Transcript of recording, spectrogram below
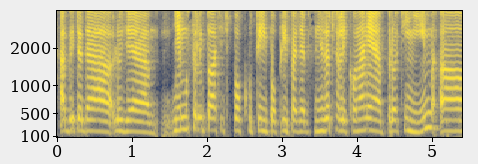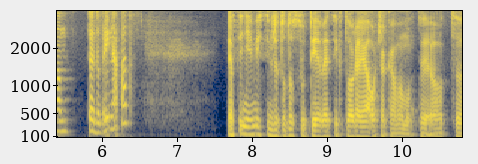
aby teda ľudia nemuseli platiť pokuty, po prípade, aby sa nezačali konania proti ním. Uh, to je dobrý nápad? Ja si nemyslím, že toto sú tie veci, ktoré ja očakávam od, od uh,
